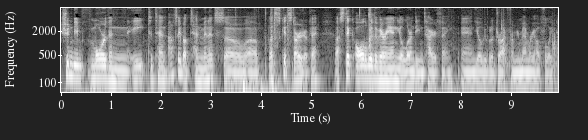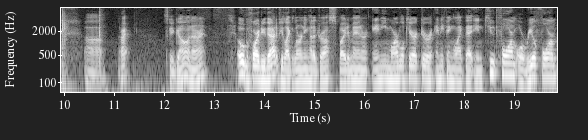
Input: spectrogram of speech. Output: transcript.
Shouldn't be more than 8 to 10, I would say about 10 minutes, so uh, let's get started, okay? Uh, stick all the way to the very end. You'll learn the entire thing, and you'll be able to draw it from your memory, hopefully. Uh, all right, let's get going. All right. Oh, before I do that, if you like learning how to draw Spider-Man or any Marvel character or anything like that in cute form or real form,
